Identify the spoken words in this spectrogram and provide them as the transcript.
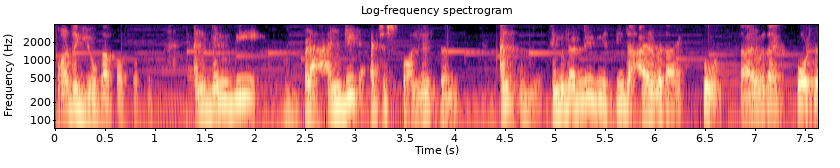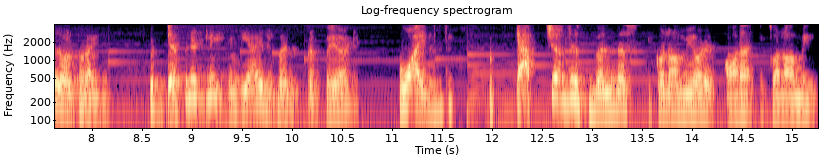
for the yoga purposes. And when we brand it as a solution, and similarly we see the Ayurveda export, the Ayurveda export is also rising. So definitely India is well prepared, poised to capture this wellness economy or aura economy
